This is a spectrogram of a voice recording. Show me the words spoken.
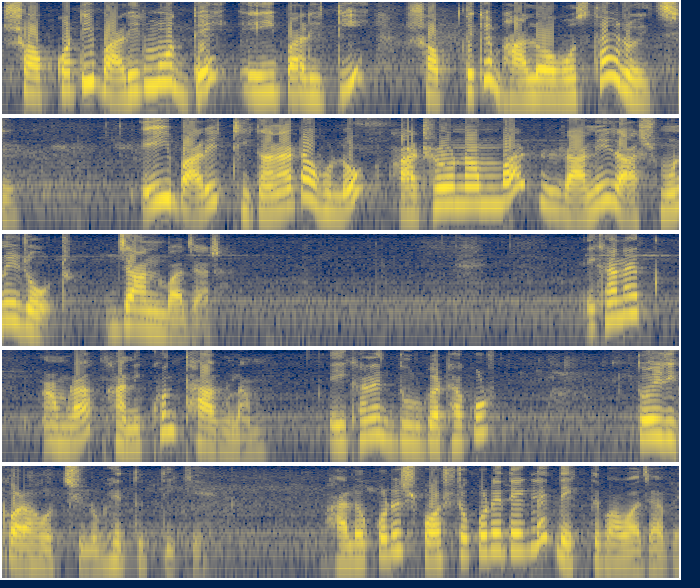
সবকটি বাড়ির মধ্যে এই বাড়িটি সবথেকে ভালো অবস্থায় রয়েছে। এই বাড়ির ঠিকানাটা হলো আঠেরো নম্বর রানী রাসমণি রোড যানবাজার এখানে আমরা খানিকক্ষণ থাকলাম। এইখানে দুর্গা ঠাকুর তৈরি করা হচ্ছিল ভেতর দিকে। ভালো করে স্পষ্ট করে দেখলে দেখতে পাওয়া যাবে।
